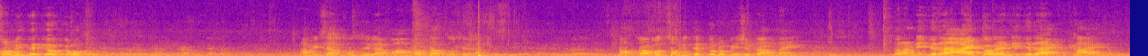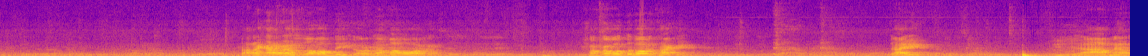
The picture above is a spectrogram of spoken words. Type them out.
শ্রমিকদেরকে ঐক্যবদ্ধ করতে আমি ছাত্র ছিলাম, আমরা ছাত্র ছিলাম। ছাত্র এবং শ্রমিকদের কোনো পিছু টান নাই। তারা নিজেরা আয় করে নিজেরা খায়। তারা কারও কাছে জবাবদিহি করে না, মা বাবার কাছে। সংঘবদ্ধভাবে থাকে। তাই আমার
